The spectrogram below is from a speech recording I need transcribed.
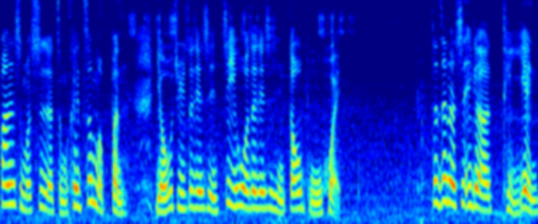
发生什么事了？怎么可以这么笨？邮局这件事情、寄货这件事情都不会。这真的是一个体验。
